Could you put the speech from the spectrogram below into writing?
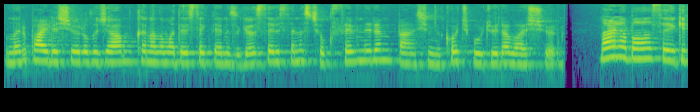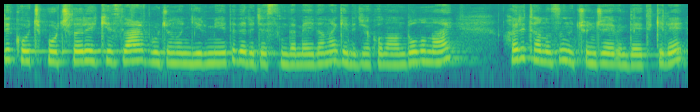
Bunları paylaşıyor olacağım. Kanalıma desteklerinizi gösterirseniz çok sevinirim. Ben şimdi Koç burcuyla başlıyorum. Merhaba sevgili Koç burçları ikizler burcunun 27 derecesinde meydana gelecek olan dolunay haritanızın 3. evinde etkili.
